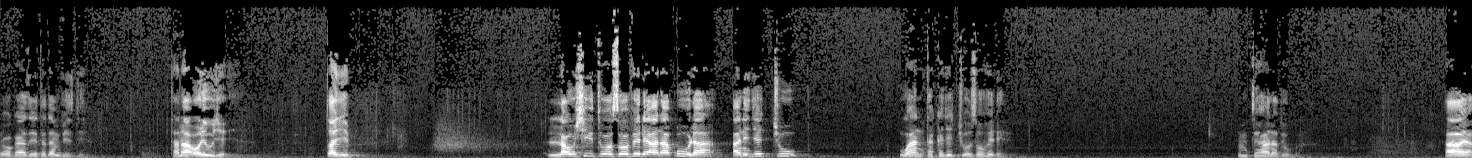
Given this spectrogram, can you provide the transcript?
yookaan zeeta danfisdi tanaa oliu je طيب لو شئت وصوفد أن أقول ani jechuu waan takka jechuu osoo fedhe. Imtihaana duuba. Haaya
